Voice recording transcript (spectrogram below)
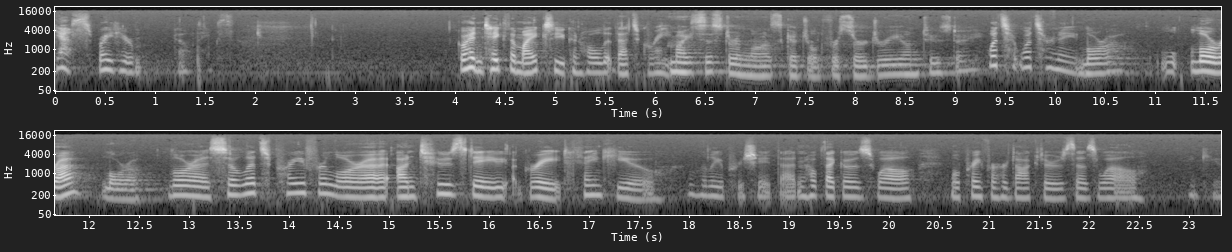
Yes, right here, Bill, thanks. Go ahead and take the mic so you can hold it. That's great. My sister in law is scheduled for surgery on Tuesday. What's her, what's her name? Laura? L- Laura. Laura. Laura, so let's pray for Laura on Tuesday. Great, thank you. I really appreciate that and hope that goes well. We'll pray for her doctors as well. Thank you.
